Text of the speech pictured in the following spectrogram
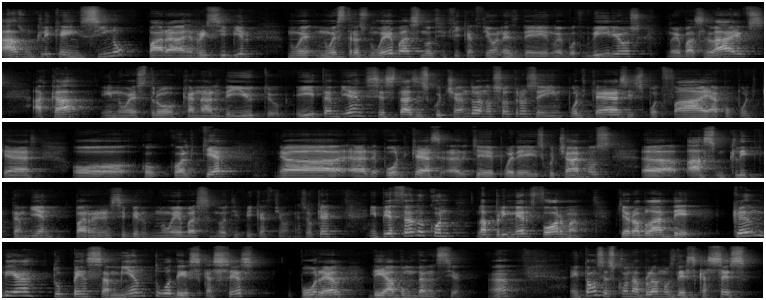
haz un clic en sino para recibir nuestras nuevas notificaciones de nuevos videos, nuevas lives, acá en nuestro canal de YouTube. Y también si estás escuchando a nosotros en podcast, Spotify, Apple Podcast o cualquier uh, podcast que puede escucharnos, uh, haz un clic también para recibir nuevas notificaciones, ¿ok? Empezando con la primera forma, quiero hablar de cambia tu pensamiento de escasez por el de abundancia. ¿ah? Entonces, cuando hablamos de escasez,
